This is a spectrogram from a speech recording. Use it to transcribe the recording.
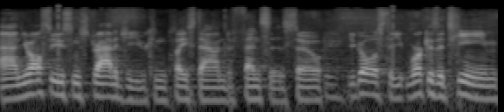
And you also use some strategy. You can place down defenses. So your goal is to work as a team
